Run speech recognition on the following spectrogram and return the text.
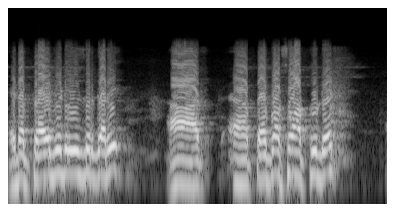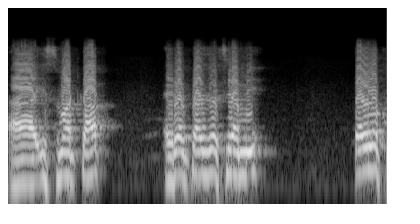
এটা প্রাইভেট ইউজের গাড়ি। আর পেপারসও up to date smart card এটার প্রাইস আছে আমি তেরো লক্ষ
